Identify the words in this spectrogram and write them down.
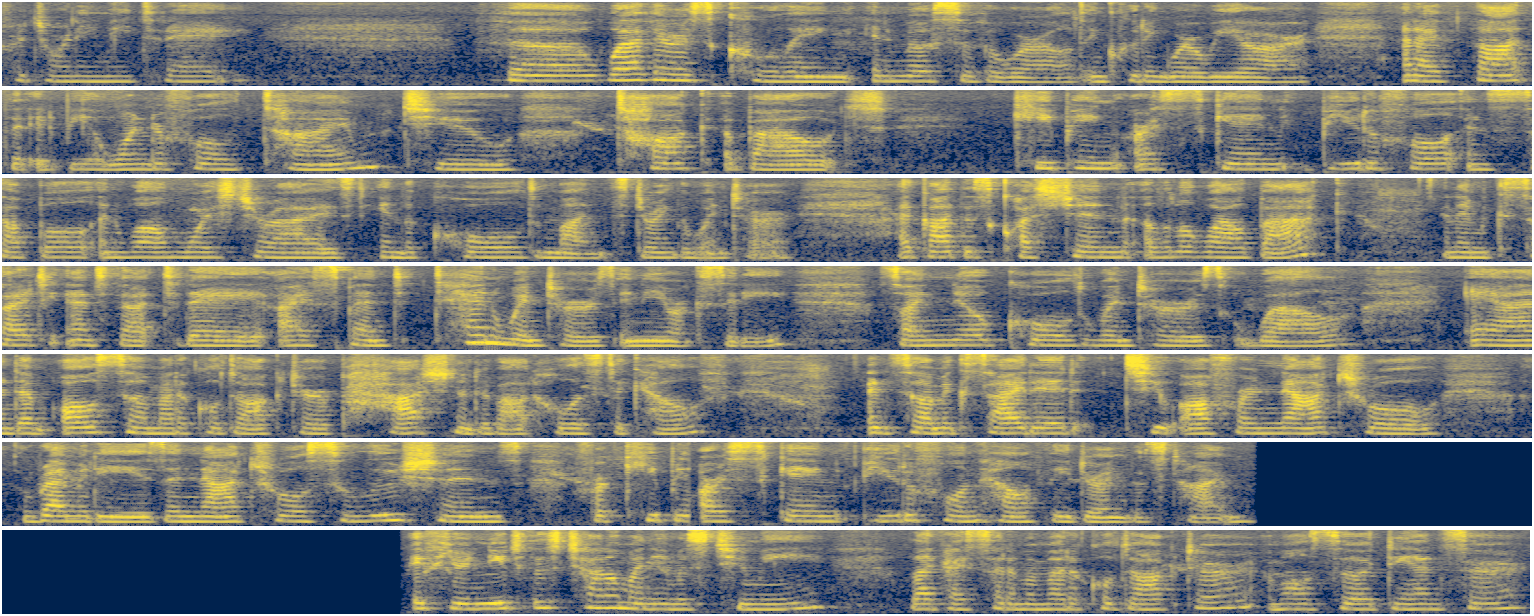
for joining me today. The weather is cooling in most of the world, including where we are, and I thought that it'd be a wonderful time to talk about keeping our skin beautiful and supple and well moisturized in the cold months during the winter. I got this question a little while back and I'm excited to answer that today. I spent 10 winters in New York City, so I know cold winters well. And I'm also a medical doctor passionate about holistic health. And so I'm excited to offer natural remedies and natural solutions for keeping our skin beautiful and healthy during this time. If you're new to this channel, my name is Tumi. Like I said, I'm a medical doctor. I'm also a dancer.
